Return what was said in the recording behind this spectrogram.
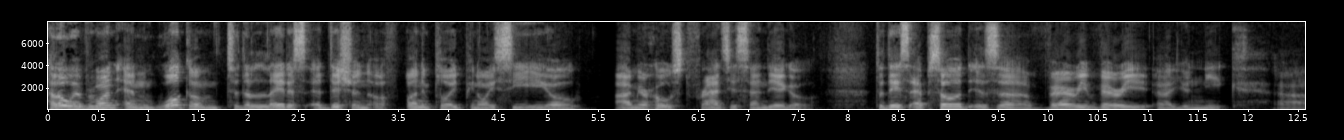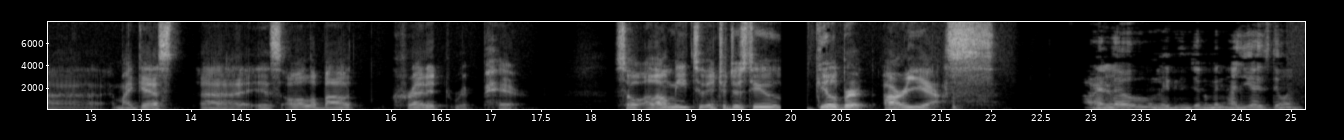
Hello, everyone, and welcome to the latest edition of Unemployed Pinoy CEO. I'm your host, Francis San Diego. Today's episode is uh, very, very uh, unique. Uh, my guest uh, is all about credit repair. So, allow me to introduce to you Gilbert Arias. Hello, ladies and gentlemen. How you guys doing?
